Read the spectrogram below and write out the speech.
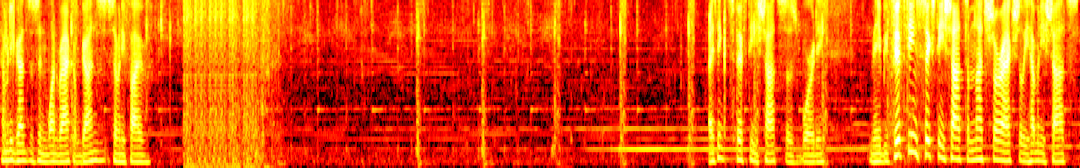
How many guns is in one rack of guns? 75. I think it's 15 shots, says Wordy. Maybe 15, 16 shots. I'm not sure actually how many shots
